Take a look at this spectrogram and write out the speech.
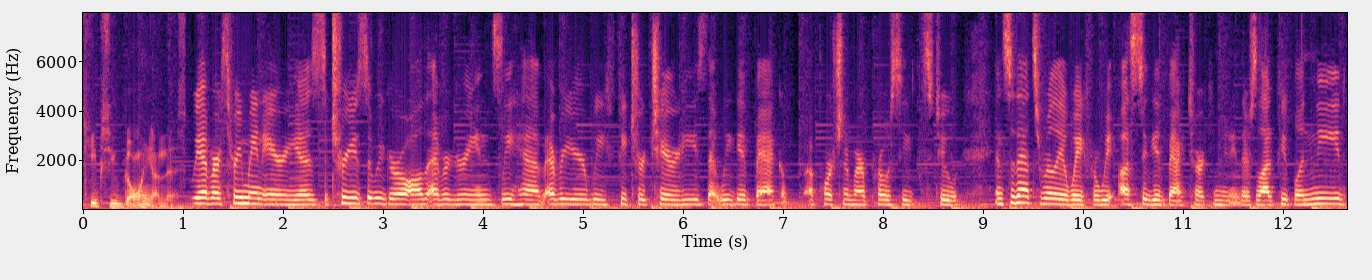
keeps you going on this? We have our three main areas the trees that we grow, all the evergreens. We have every year we feature charities that we give back a, a portion of our proceeds to. And so that's really a way for we, us to give back to our community. There's a lot of people in need.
